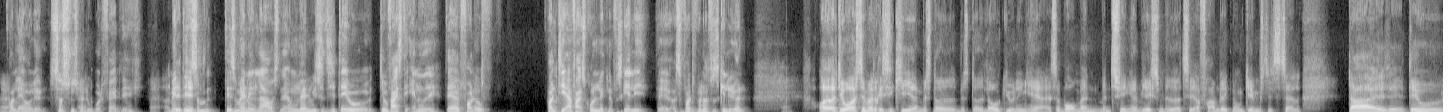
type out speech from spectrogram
Ja. får lavere løn, så synes man, Ja. det er uretfærdigt, ikke? Ja, Men det, det, som, det, som Henrik Larsen er, hun henviser til, det er jo, det er jo faktisk det andet, ikke? Det er, at folk, Jo. folk de er faktisk grundlæggende forskellige, øh, og så får de noget forskellig løn. Og, og det er jo også det, man risikerer med sådan noget, med sådan noget lovgivning her, altså hvor man, man tvinger virksomheder til at fremlægge nogle gennemsnitstal. Der, er- det, det, er jo,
